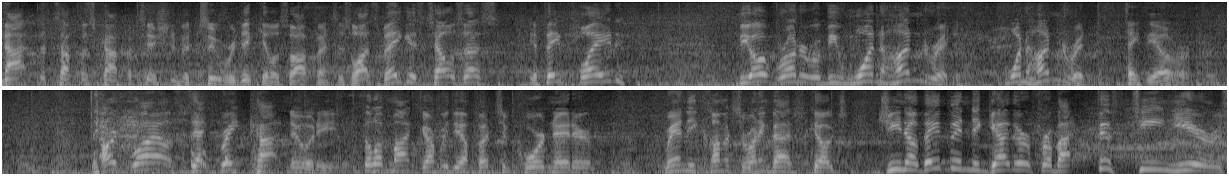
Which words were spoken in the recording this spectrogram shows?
not the toughest competition, but two ridiculous offenses. Las Vegas tells us if they played, the over-under would be 100. 100. Take the over. Art Briles has had great continuity. Philip Montgomery, the offensive coordinator. Randy Clements, the running backs coach. Gino, they've been together for about 15 years,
